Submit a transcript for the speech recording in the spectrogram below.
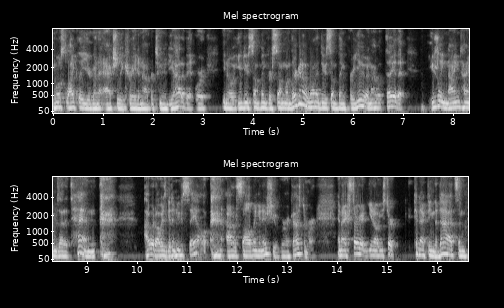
most likely you're going to actually create an opportunity out of it. Or, you know, you do something for someone, they're going to want to do something for you. And I will tell you that usually nine times out of 10, I would always get a new sale out of solving an issue for a customer. And I started, you know, you start connecting the dots and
